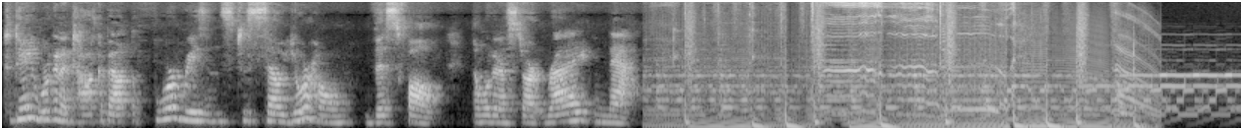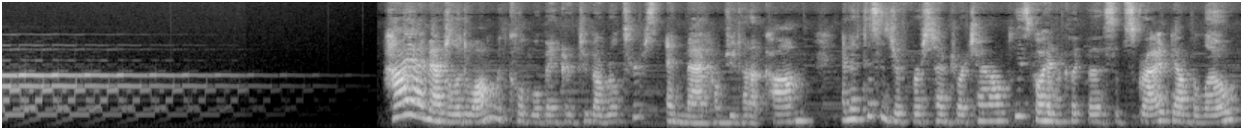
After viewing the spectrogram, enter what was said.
Today we're going to talk about the four reasons to sell your home this fall, and we're going to start right now. Hi, I'm Angela Duong with Coldwell Banker Two Realtors and MadHomesUtah.com. And if this is your first time to our channel, please go ahead and click the subscribe down below.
